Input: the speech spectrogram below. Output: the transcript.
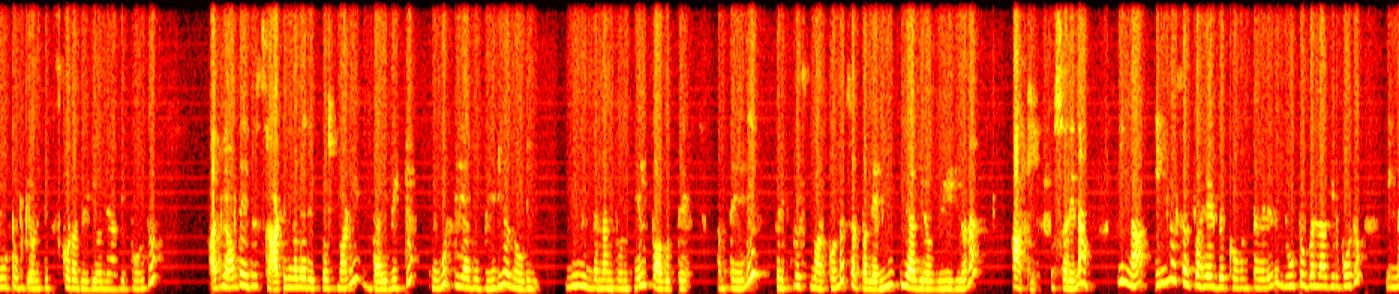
ಯೂಟ್ಯೂಬ್ಗೆ ಒಂದು ಟಿಪ್ಸ್ ಕೊಡೋ ವಿಡಿಯೋನೇ ಆಗಿರ್ಬೋದು. ಅದು ಯಾವುದೇ ಇದ್ರೂ ಸ್ಟಾರ್ಟಿಂಗ್ ಅಲ್ಲೇ ರಿಕ್ವೆಸ್ಟ್ ಮಾಡಿ, ದಯವಿಟ್ಟು ಪೂರ್ತಿಯಾಗಿ ವಿಡಿಯೋ ನೋಡಿ. ನಿಮ್ಮಿಂದ ನಂಗೆ ಒಂದು ಹೆಲ್ಪ್ ಆಗುತ್ತೆ ಅಂತ ಹೇಳಿ ರಿಕ್ವೆಸ್ಟ್ ಮಾಡಿಕೊಂಡು ಸ್ವಲ್ಪ ಲೆಂತಿ ಆಗಿರೋ ವಿಡಿಯೋನ ಹಾಕಿ, ಸರಿನಾ? ಇನ್ನ ಇನ್ನು ಸ್ವಲ್ಪ ಹೇಳ್ಬೇಕು ಅಂತ ಹೇಳಿದ್ರೆ ಯೂಟ್ಯೂಬ್ ಅಲ್ಲಿ ಆಗಿರ್ಬೋದು, ಇನ್ನ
